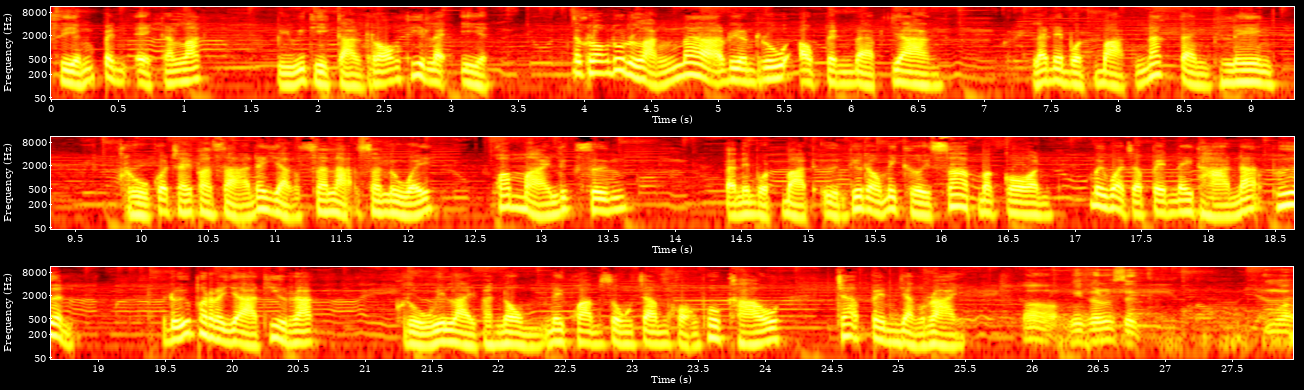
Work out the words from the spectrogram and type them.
เสียงเป็นเอกลักษณ์ มีวิธีการร้องที่ละเอียด นักร้องรุ่นหลังหน้าเรียนรู้เอาเป็นแบบอย่าง และในบทบาทนักแต่งเพลง ครูก็ใช้ภาษาได้อย่างสละสลวย ความหมายลึกซึ้ง แต่ในบทบาทอื่นที่เราไม่เคยทราบมาก่อน ไม่ว่าจะเป็นในฐานะเพื่อน หรือภรรยาที่รัก ครูวิไลพนมในความทรงจำของพวกเขาจะเป็นอย่างไร ก็มีความรู้สึกว่า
